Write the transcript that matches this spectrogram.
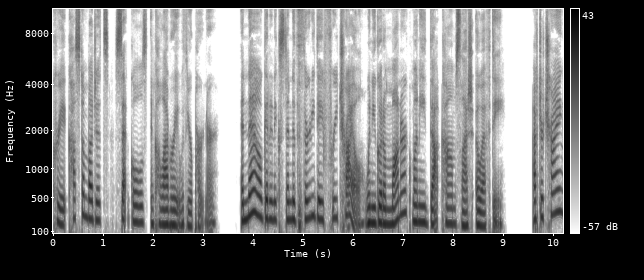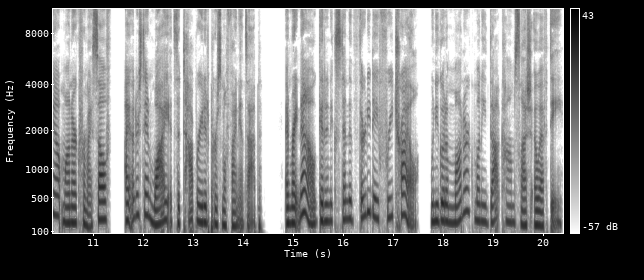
create custom budgets, set goals, and collaborate with your partner. And now get an extended 30-day free trial when you go to monarchmoney.com/ofd. After trying out Monarch for myself, I understand why it's the top-rated personal finance app. And right now, get an extended 30-day free trial when you go to monarchmoney.com/ofd.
